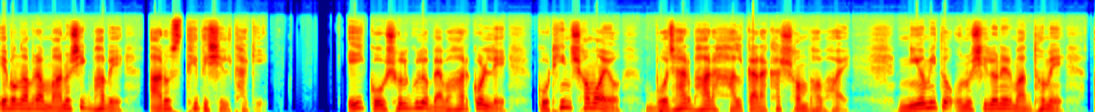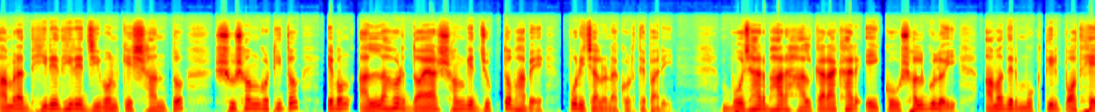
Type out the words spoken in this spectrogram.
এবং আমরা মানসিকভাবে আরও স্থিতিশীল থাকি। এই কৌশলগুলো ব্যবহার করলে কঠিন সময়ও বোঝার ভার হালকা রাখা সম্ভব হয়। নিয়মিত অনুশীলনের মাধ্যমে আমরা ধীরে ধীরে জীবনকে শান্ত, সুসংগঠিত এবং আল্লাহর দয়ার সঙ্গে যুক্তভাবে পরিচালনা করতে পারি। বোঝার ভার হালকা রাখার এই কৌশলগুলোই আমাদের মুক্তির পথে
